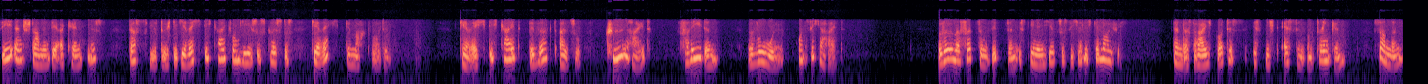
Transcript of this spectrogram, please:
Sie entstammen der Erkenntnis, dass wir durch die Gerechtigkeit von Jesus Christus gerecht gemacht wurden. Gerechtigkeit bewirkt also Kühnheit, Frieden, Ruhe und Sicherheit. Römer 14, 17 ist Ihnen hierzu sicherlich geläufig. Denn das Reich Gottes ist nicht Essen und Trinken, sondern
